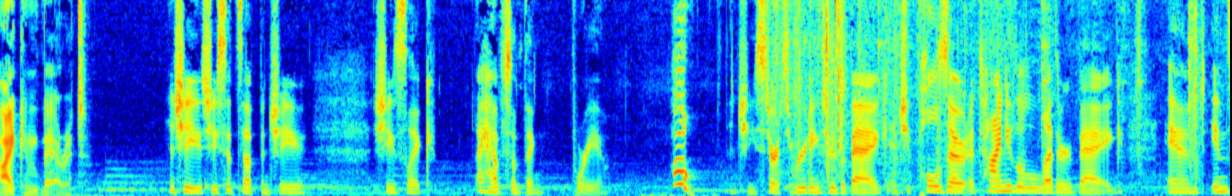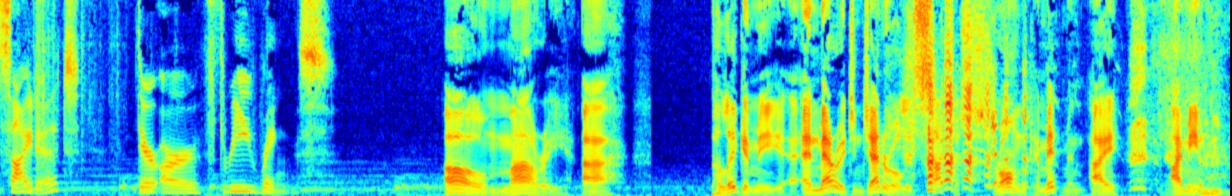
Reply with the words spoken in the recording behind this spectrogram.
I can bear it. And she she sits up and she she's like, "I have something for you." Oh. And she starts rooting through the bag and she pulls out a tiny little leather bag and inside it there are three rings. Oh, Mari, uh, polygamy and marriage in general is such a strong commitment. I, I mean,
